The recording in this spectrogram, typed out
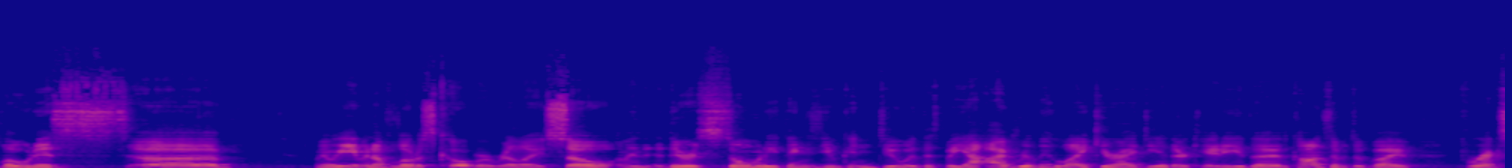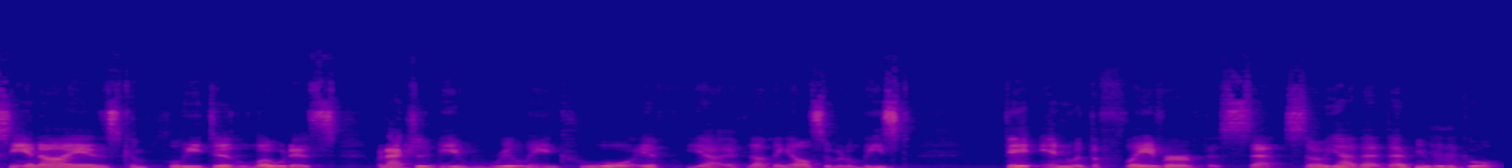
Lotus. Uh, I mean, we even have Lotus Cobra, really. So, I mean, there's so many things you can do with this. But yeah, I really like your idea there, Katie. The, the concept of a Phyrexianized completed Lotus would actually be really cool. If yeah, if nothing else, it would at least fit in with the flavor of this set. So yeah, that that'd be really Yeah. cool.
